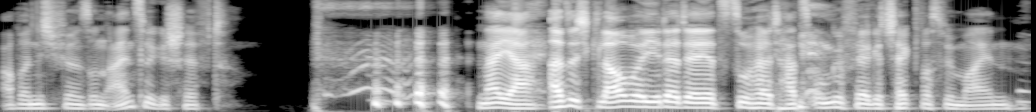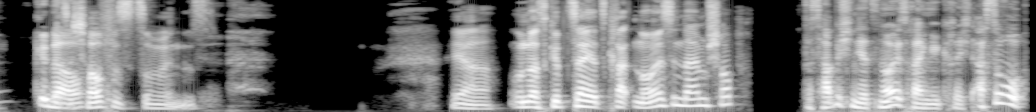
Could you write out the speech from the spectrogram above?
aber nicht für so ein Einzelgeschäft. naja, also ich glaube, jeder, der jetzt zuhört, hat ungefähr gecheckt, was wir meinen. Genau. Also ich hoffe es zumindest. Ja. Und was gibt's da jetzt gerade Neues in deinem Shop? Was habe ich denn jetzt Neues reingekriegt? Ach so,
